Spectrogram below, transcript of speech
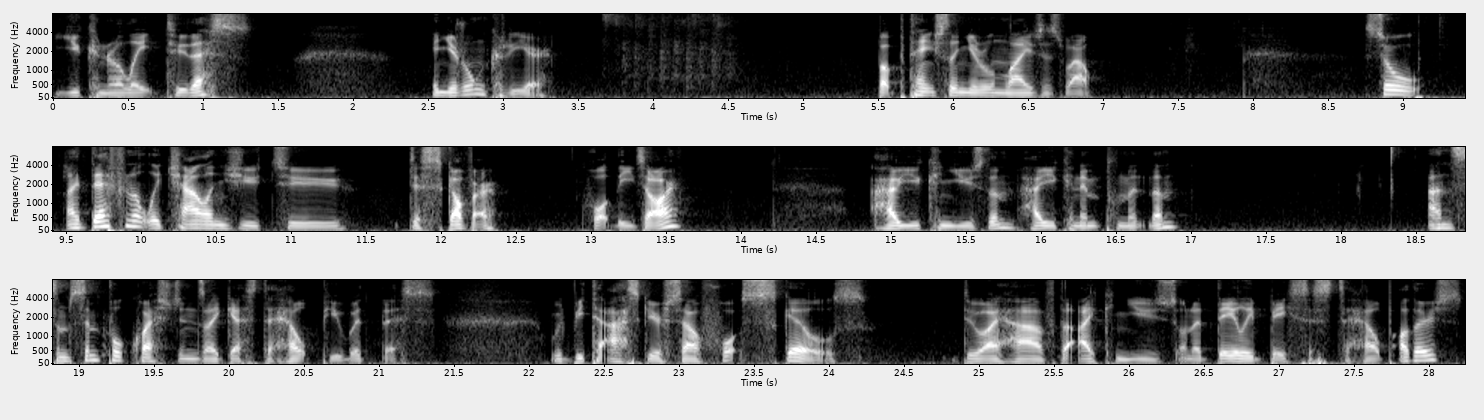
you can relate to this in your own career, but potentially in your own lives as well. So I definitely challenge you to discover what these are, how you can use them, how you can implement them, and some simple questions, I guess, to help you with this would be to ask yourself what skills do I have that I can use on a daily basis to help others?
